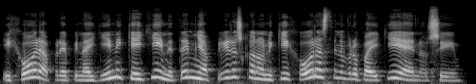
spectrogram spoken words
Η χώρα πρέπει να γίνει και γίνεται μια πλήρως κανονική χώρα στην Ευρωπαϊκή Ένωση.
